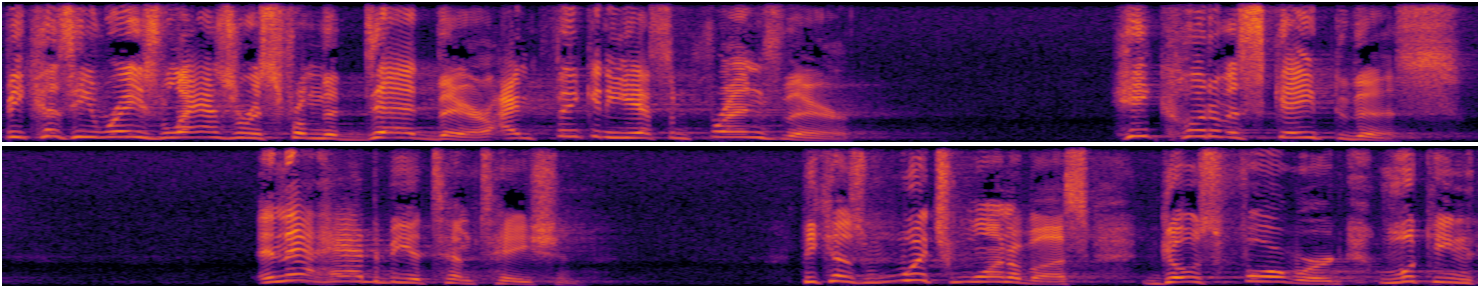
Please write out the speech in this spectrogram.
Because he raised Lazarus from the dead there. I'm thinking he has some friends there. He could have escaped this. And that had to be a temptation. Because which one of us goes forward looking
